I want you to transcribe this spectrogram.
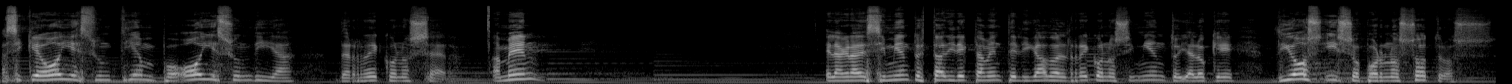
Así que hoy es un tiempo, hoy es un día de reconocer. Amén. El agradecimiento está directamente ligado al reconocimiento y a lo que Dios hizo por nosotros.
